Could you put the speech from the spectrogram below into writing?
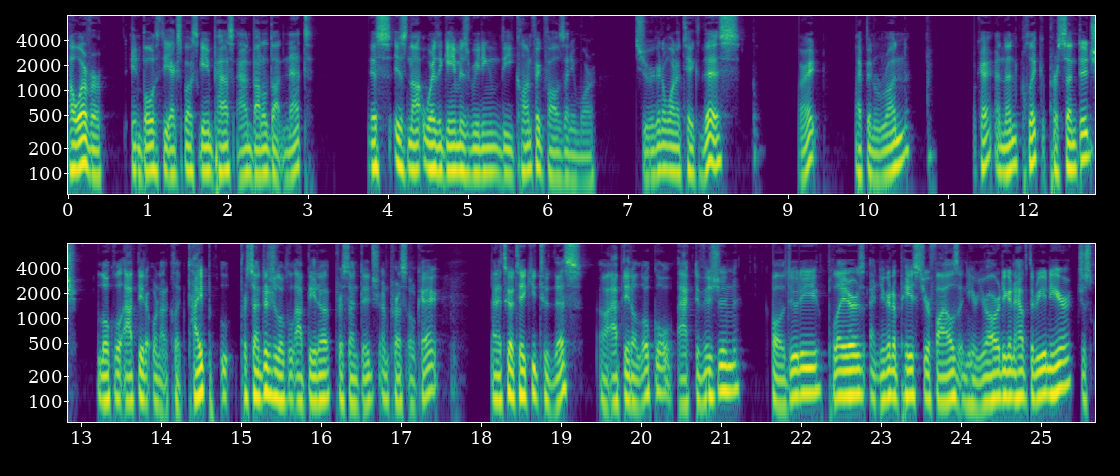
However, in both the Xbox Game Pass and Battle.net, this is not where the game is reading the config files anymore. So you're going to want to take this, all right, type in run, okay, and then click percentage local app data, or not click, type percentage local app data percentage and press OK. And it's going to take you to this uh, app data local, Activision, Call of Duty, players, and you're going to paste your files in here. You're already going to have three in here. Just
